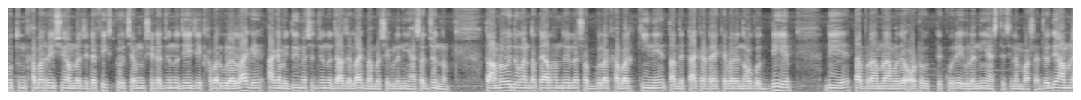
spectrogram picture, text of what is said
নতুন খাবার রেশিও আমরা যেটা ফিক্সড করেছি এবং সেটার জন্য যেই যে খাবারগুলো লাগে, আগামী দুই মাসের জন্য যা যা লাগবে আমরা সেগুলো নিয়ে আসার জন্য। তো আমরা ওই দোকানটাতে আলহামদুলিল্লাহ সবগুলো খাবার কিনে তাদের টাকাটা একেবারে নগদ দিয়ে দিয়ে তারপর আমরা আমাদের অটোতে করে এগুলো নিয়ে আসতেছিলাম বাসা যদিও আমরা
